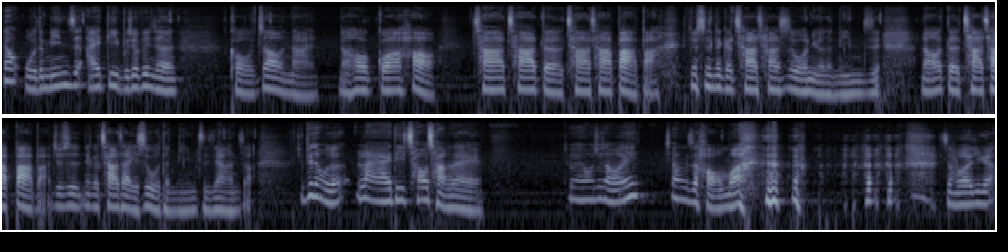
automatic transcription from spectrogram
那我的名字 ID 不就变成口罩男，然后挂号？”叉叉的叉叉爸爸，就是那个叉叉是我女儿的名字，然后的叉叉爸爸就是那个叉叉也是我的名字，这样子，就变成我的赖 ID 超长的哎，对，然后就想，哎，这样子好吗？怎么一个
